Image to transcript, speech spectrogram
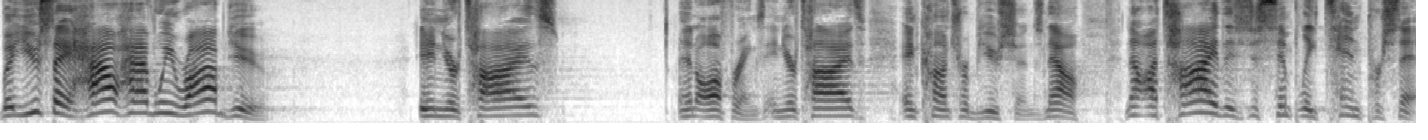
But you say, How have we robbed you? In your tithes and offerings, in your tithes and contributions. Now, now a tithe is just simply 10%.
